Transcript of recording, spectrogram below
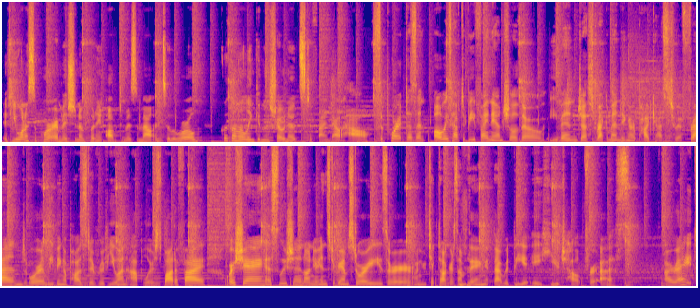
If you want to support our mission of putting optimism out into the world, Click on the link in the show notes to find out how. Support doesn't always have to be financial, though. Even just recommending our podcast to a friend, or leaving a positive review on Apple or Spotify, or sharing a solution on your Instagram stories or on your TikTok or mm-hmm. something, that would be a huge help for us. All right.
